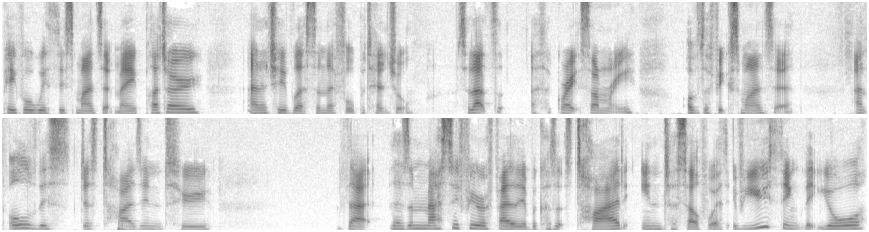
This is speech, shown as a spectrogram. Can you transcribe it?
people with this mindset may plateau and achieve less than their full potential. So that's a great summary of the fixed mindset. And all of this just ties into that there's a massive fear of failure because it's tied into self worth. If you think that your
